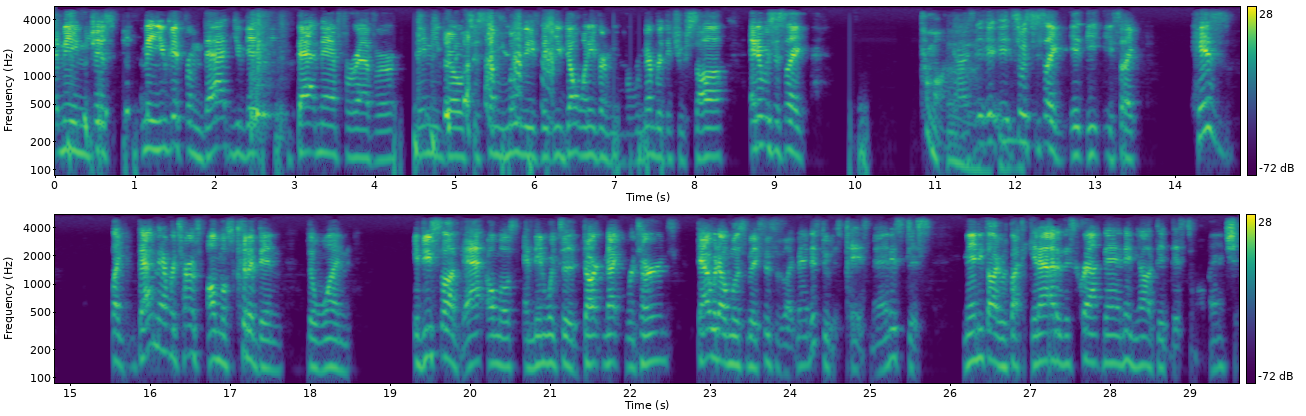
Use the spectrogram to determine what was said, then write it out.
I mean, just, I mean, you get from that, you get Batman Forever, then you go to some movies that you don't want to even remember that you saw, and it was just like, come on, guys. Oh, it, it, so it's just like, it, it's like his, like Batman Returns almost could have been the one. If you saw that almost and then went to Dark Knight Returns, that would almost make sense. It's like, man, this dude is pissed, man. It's just Man, he thought he was about to get out of this crap, man. Then y'all did this to him, man. Shit.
